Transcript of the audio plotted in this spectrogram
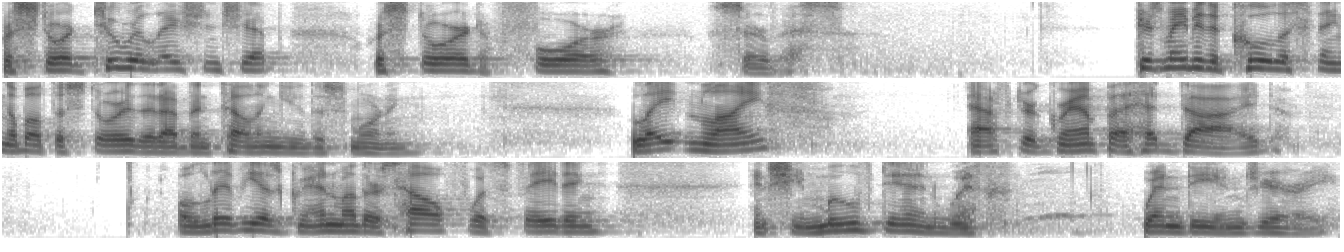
Restored to relationship, restored for service. Here's maybe the coolest thing about the story that I've been telling you this morning. Late in life, after Grandpa had died, Olivia's grandmother's health was fading, and she moved in with Wendy and Jerry.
